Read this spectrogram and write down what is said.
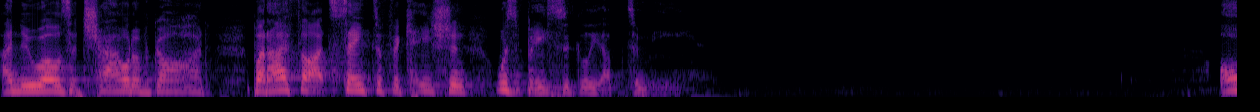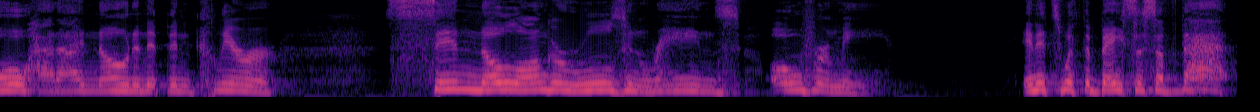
I knew I was a child of God, but I thought sanctification was basically up to me. Oh, had I known and it been clearer, sin no longer rules and reigns over me. And it's with the basis of that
